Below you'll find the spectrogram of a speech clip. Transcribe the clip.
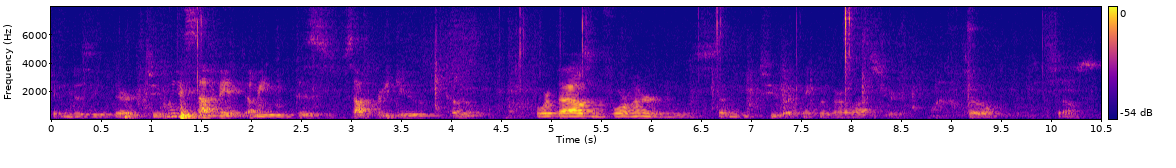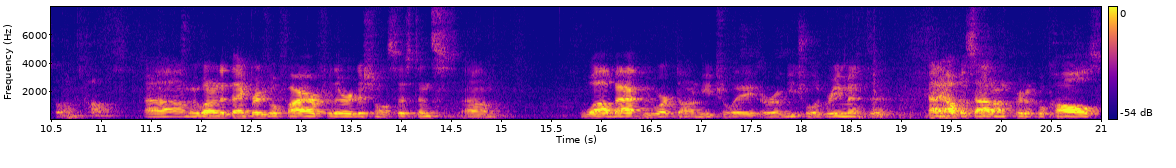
getting busy there too. When does South Bay, I mean, does Southbridge do total? 4,400 seventy-two, I think, was our last year total, so. Um, we wanted to thank Bridgeville Fire for their additional assistance. Um, a while back, we worked on a mutual aid, or a mutual agreement to kind of help us out on critical calls,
